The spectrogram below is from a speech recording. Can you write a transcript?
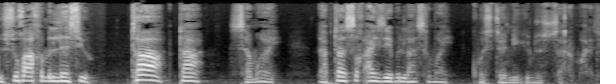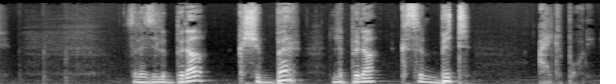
ንሱ ኸኣ ክምለስ እዩ እታ እታ ሰማይ ናብታ ስቓይ ዘይብላ ሰማይ ክወስደኒ እዩ ንሱ ሰራ ማለት እዩ ስለዚ ልብና ክሽበር ልብና ክስምብድ ኣይግብኦን እዩ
